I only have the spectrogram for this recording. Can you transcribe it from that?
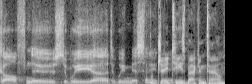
golf news? Did we uh, did we miss anything? JT's back in town.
